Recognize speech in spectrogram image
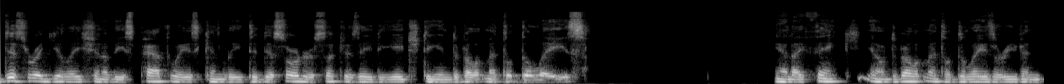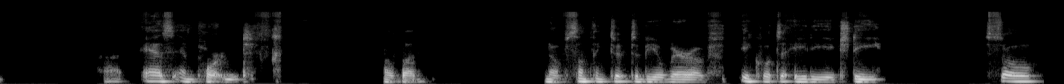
dysregulation of these pathways can lead to disorders such as ADHD and developmental delays. And I think, you know, developmental delays are even uh, as important of a, you know, something to, to be aware of equal to ADHD. So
